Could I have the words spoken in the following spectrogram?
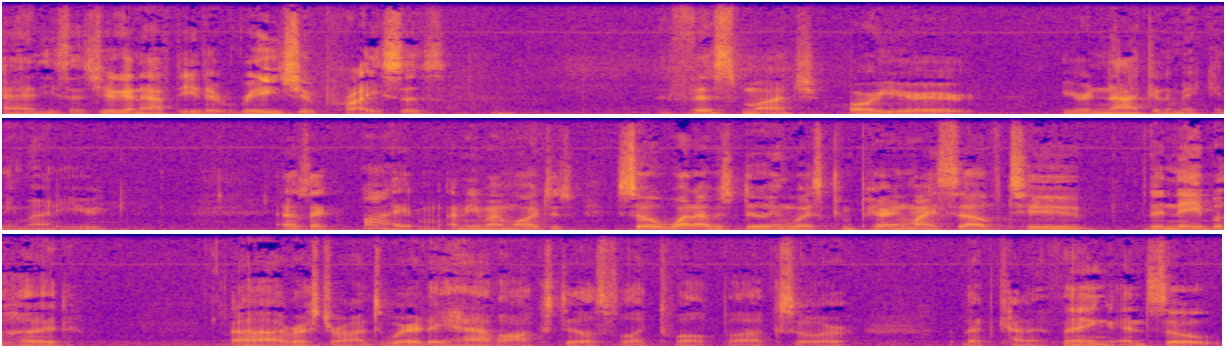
and he says you're going to have to either raise your prices this much, or you're you're not going to make any money. You're, I was like, why? I mean, my margins. So what I was doing was comparing myself to the neighborhood uh, restaurants where they have oxtails for like twelve bucks or that kind of thing, and so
